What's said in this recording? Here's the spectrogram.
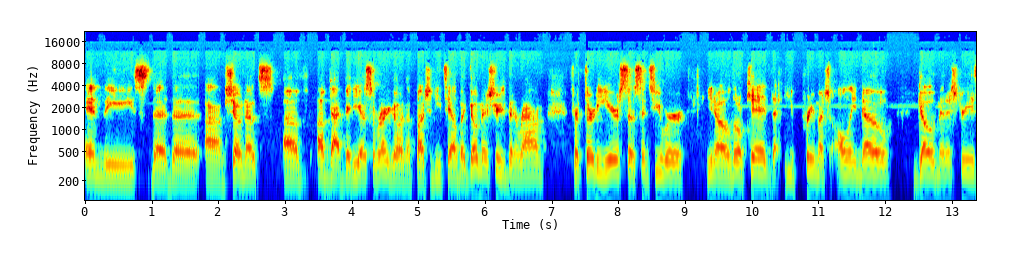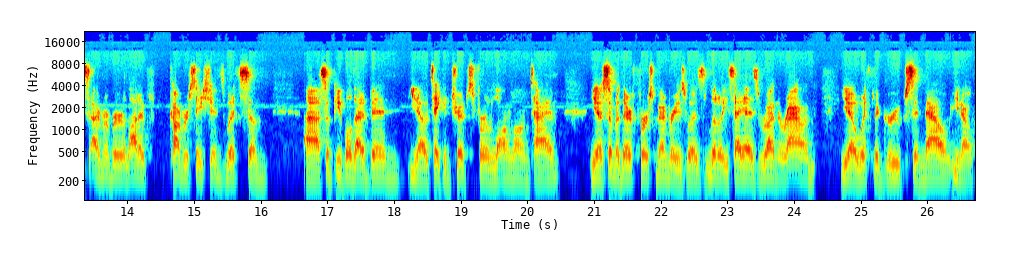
in the the, the um, show notes of of that video. So we're not to go into a bunch of detail, but Go Ministry has been around for 30 years. So since you were you know a little kid, that you pretty much only know Go Ministries. I remember a lot of conversations with some uh, some people that have been you know taking trips for a long, long time. You know, some of their first memories was little Isaias running around, you know, with the groups, and now you know,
